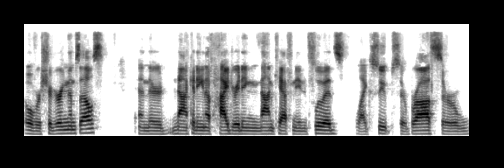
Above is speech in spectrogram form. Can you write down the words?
over sugaring themselves. And they're not getting enough hydrating, non caffeinated fluids like soups or broths or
